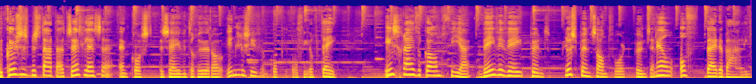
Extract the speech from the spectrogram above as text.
De cursus bestaat uit zes lessen en kost 70 euro, inclusief een kopje koffie of thee. Inschrijven kan via www.plus.zandvoort.nl of bij de balie.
